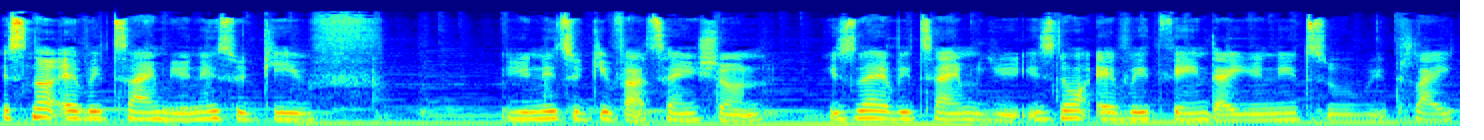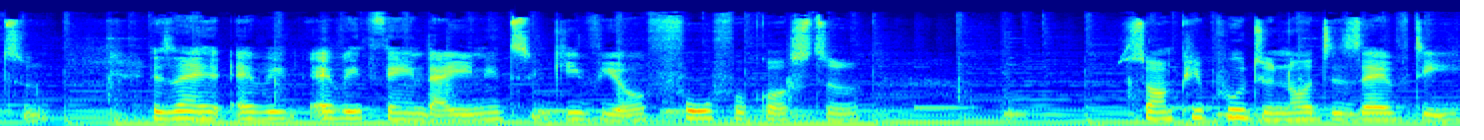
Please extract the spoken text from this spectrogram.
it's not every time you need to give you need to give attention. It's not every time you it's not everything that you need to reply to. It's not every everything that you need to give your full focus to. Some people do not deserve the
